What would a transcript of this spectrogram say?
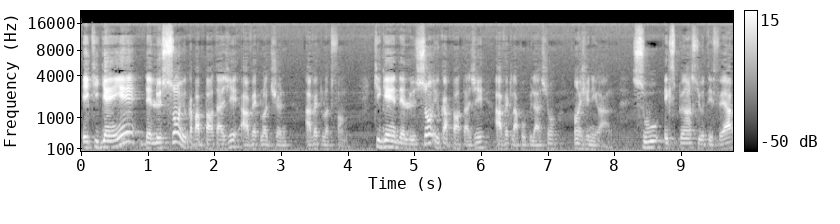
E ki genyen de leson yo kapab partaje avèk lot jen, avèk lot fam. Ki genyen de leson yo kapab partaje avèk la populasyon an jeniral. Sou eksperyans yo te fè a,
